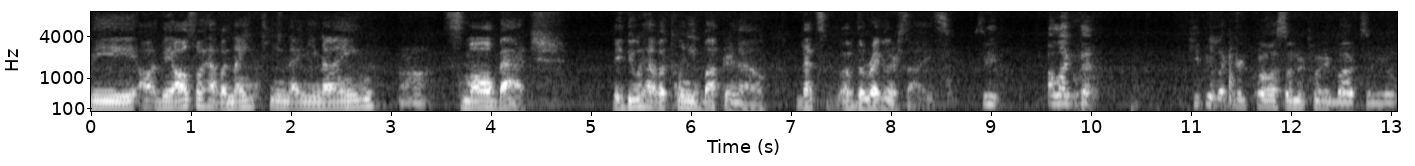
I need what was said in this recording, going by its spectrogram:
The uh, they also have a 1999 Uh-huh. small batch. They do have a 20 bucker now. That's of the regular size. See, I like that. Keep your liquor costs under twenty bucks, and you'll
